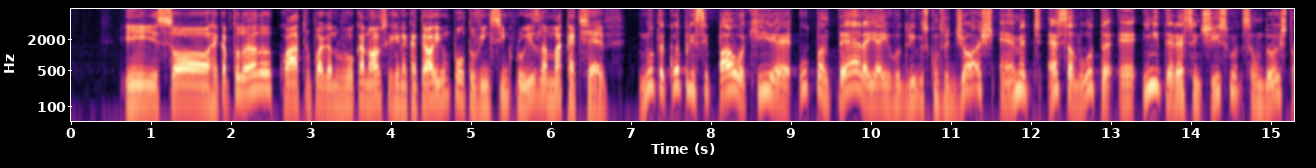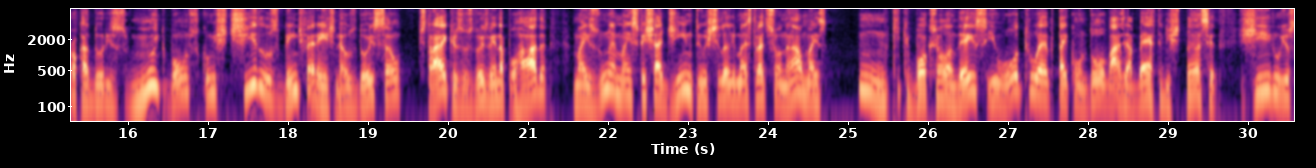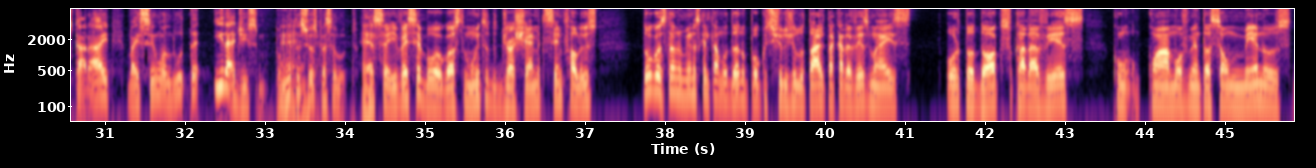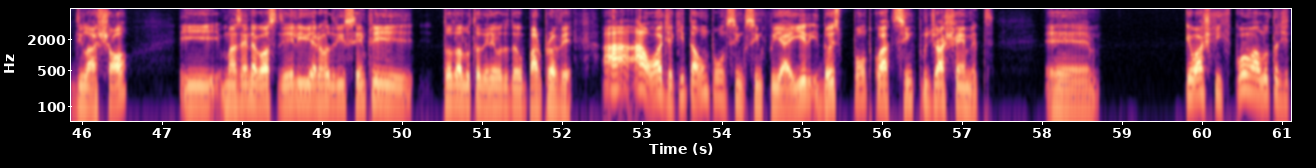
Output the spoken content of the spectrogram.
E só recapitulando, 4 pagando o Volkanovski aqui na KTO e 1.25 para o Isla Makachev. Luta co-principal aqui é o Pantera e aí Rodrigues contra Josh Emmett. Essa luta é interessantíssima, são dois trocadores muito bons com estilos bem diferentes, né? Os dois são strikers, os dois vêm da porrada, mas um é mais fechadinho, tem um estilo ali mais tradicional, mais um kickboxing holandês, e o outro é taekwondo, base aberta, distância, giro e os carai. Vai ser uma luta iradíssima. Tô muito é, ansioso pra essa luta. Essa aí vai ser boa. Eu gosto muito do Josh Emmett, sempre falo isso. Tô gostando menos que ele tá mudando um pouco o estilo de lutar, ele tá cada vez mais ortodoxo, cada vez com, com a movimentação menos de Lachol. E, mas ainda gosto dele e o Yara Rodrigues sempre, toda a luta dele eu, eu paro pra ver. A, a odd aqui tá 1.55 pro Yair e 2.45 pro Josh Emmett. É, eu acho que com a luta de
